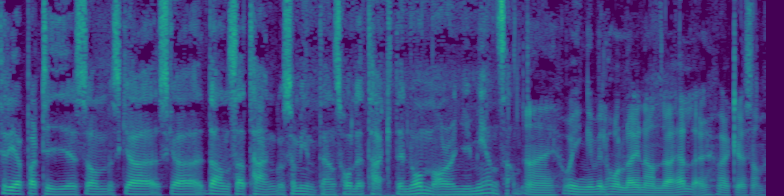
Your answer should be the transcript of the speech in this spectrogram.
tre partier som ska, ska dansa tango som inte ens håller takten, någon av dem gemensamt. Nej, och ingen vill hålla i den andra heller, verkar det som.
